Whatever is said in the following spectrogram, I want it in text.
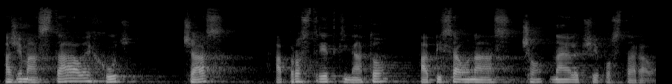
a že má stále chuť, čas a prostriedky na to, aby sa o nás čo najlepšie postaral.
